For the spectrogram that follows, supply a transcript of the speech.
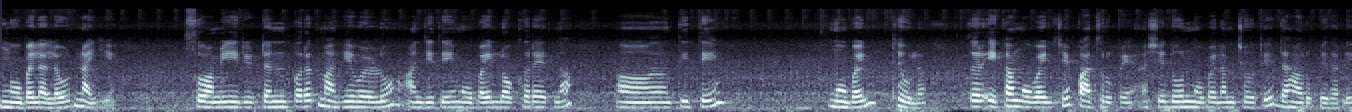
मोबाईल अलाउड नाही आहे सो आम्ही रिटर्न परत मागे वळलो आणि जिथे मोबाईल लॉकर आहेत ना तिथे मोबाईल ठेवलं. तर एका मोबाईलचे पाच रुपये असे दोन मोबाईल आमचे होते दहा रुपये झाले.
